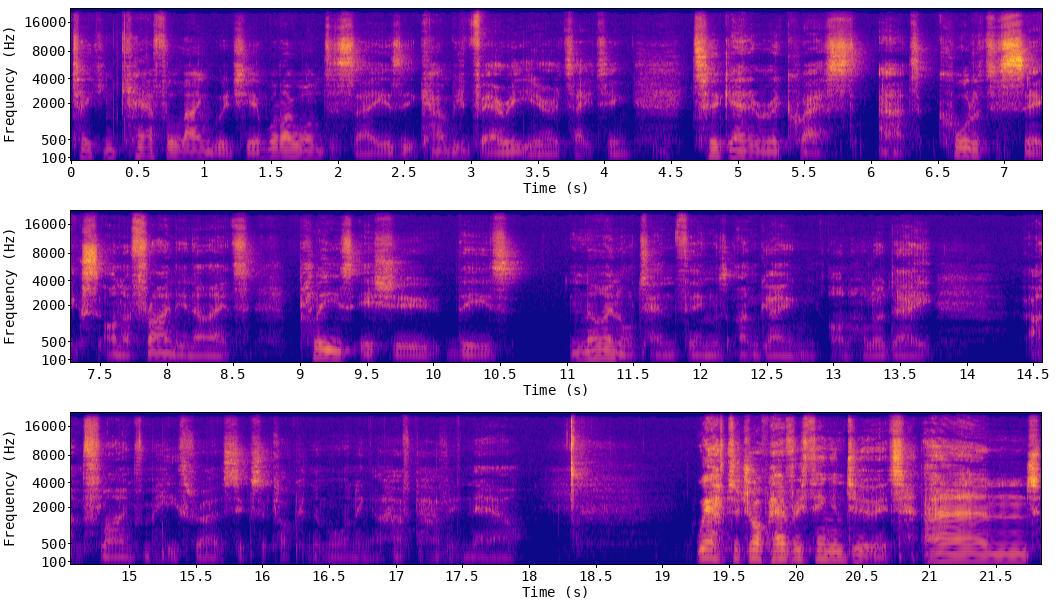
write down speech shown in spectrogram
taking careful language here. What I want to say is it can be very irritating to get a request at quarter to six on a Friday night. Please issue these nine or ten things. I'm going on holiday. I'm flying from Heathrow at six o'clock in the morning. I have to have it now. We have to drop everything and do it, and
